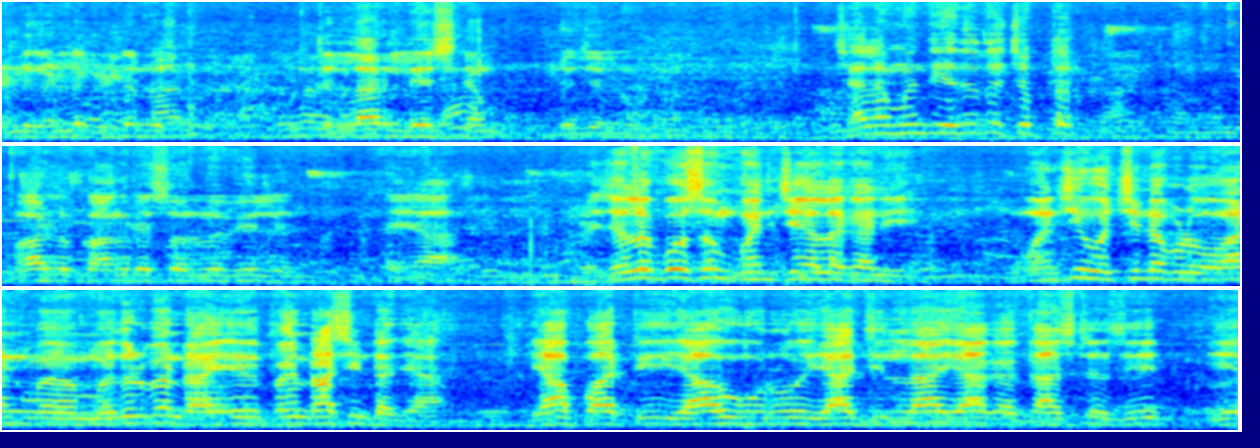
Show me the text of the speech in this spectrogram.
రెండు గంటలకు రిటర్న్ వచ్చినాం ఇప్పుడు తెల్లారి లేచినాం ప్రజల్లో. ఉన్నాం చాలామంది ఏదేదో చెప్తారు. వాళ్ళు కాంగ్రెస్ వాళ్ళు వీళ్ళు. అయ్యా ప్రజల కోసం పనిచేయాలి కానీ మంచి వచ్చినప్పుడు వాడి మెదడు పైన రా పైన రాసి ఉంటుంది యా పార్టీ యా ఊరు యా జిల్లా యా కాన్స్టిట్యున్సీ ఏ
